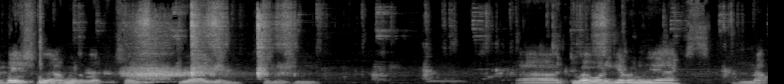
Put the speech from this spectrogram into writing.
basically I'm gonna look for some dragon synergy. Uh, do I want to get rid of the axe? No.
